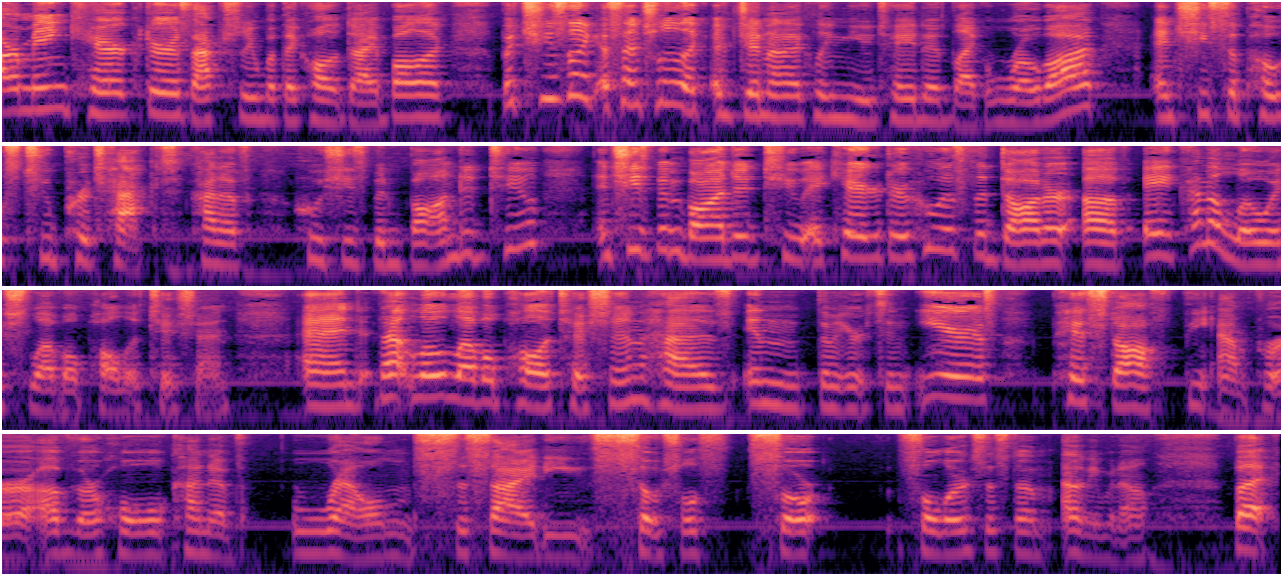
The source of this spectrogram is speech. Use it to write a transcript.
our main character is actually what they call a diabolic, but she's like essentially like a genetically mutated like robot and she's supposed to protect kind of who she's been bonded to and she's been bonded to a character who is the daughter of a kind of lowish level politician and that low level politician has in the recent years pissed off the emperor of their whole kind of realm society social sort solar system. I don't even know. But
